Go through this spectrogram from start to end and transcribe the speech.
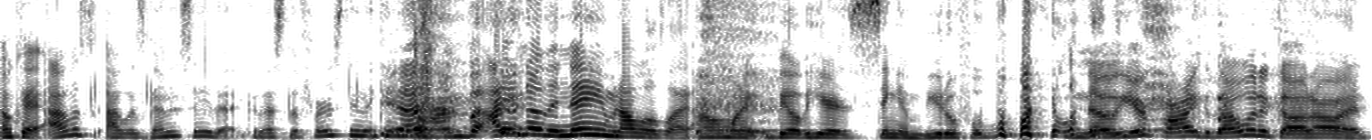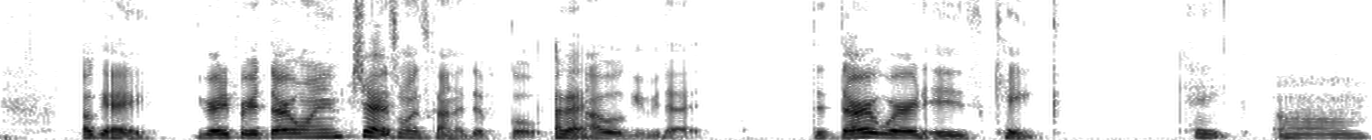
Okay, I was I was gonna say that because that's the first thing that came Yeah. to mind, but I didn't know the name, and I was like, I don't want to be over here singing "Beautiful Boy." Like- No, you're fine because I would have gone on. Okay, you ready for your third one? Sure. This one's kind of difficult. Okay. I will give you that. The third word is cake. cake. Um.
